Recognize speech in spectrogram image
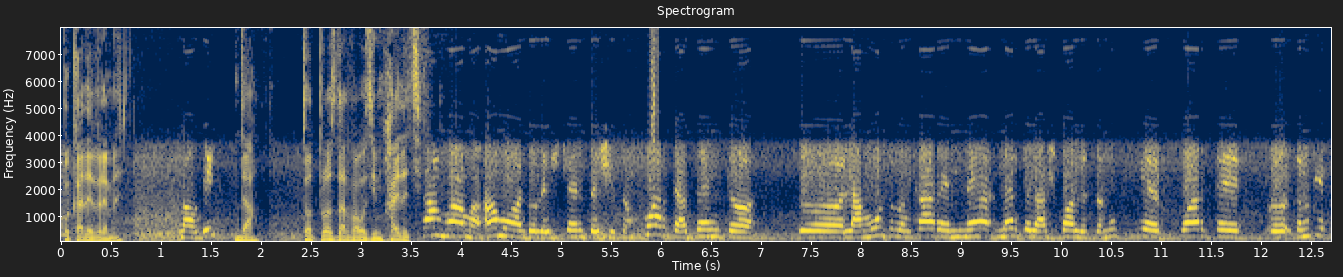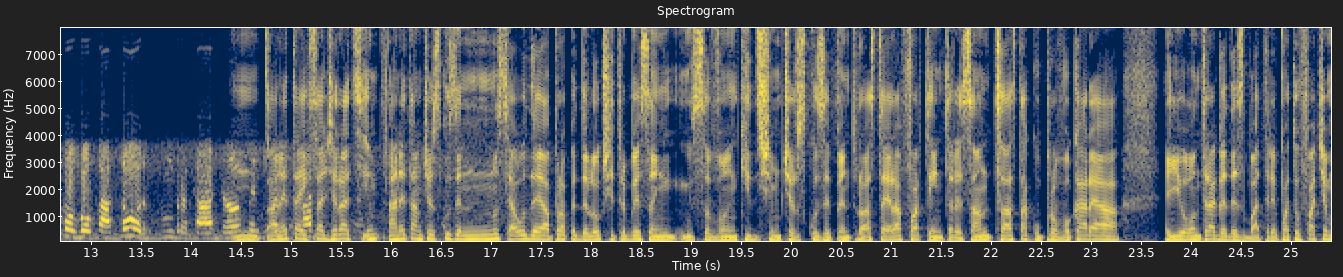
păcat de vreme. M-auziți? Da, tot prost, dar vă auzim. Haideți. Da, mamă, am o adolescentă și sunt foarte atentă uh, la modul în care me- merge la școală, să nu fie foarte, uh, să nu fie provocator îmbrăcată. Mm, pentru că Aneta, se face- exagerați. Îmi- Aneta, îmi cer scuze, nu se aude aproape deloc și trebuie să, să vă închid și îmi cer scuze pentru asta. Era foarte interesant. Asta cu provocarea e o întreagă dezbatere. Poate o facem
